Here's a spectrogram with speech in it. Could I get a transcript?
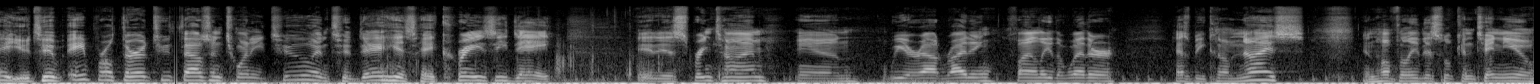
Hey YouTube, April 3rd, 2022, and today is a crazy day. It is springtime and we are out riding. Finally, the weather has become nice and hopefully this will continue.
